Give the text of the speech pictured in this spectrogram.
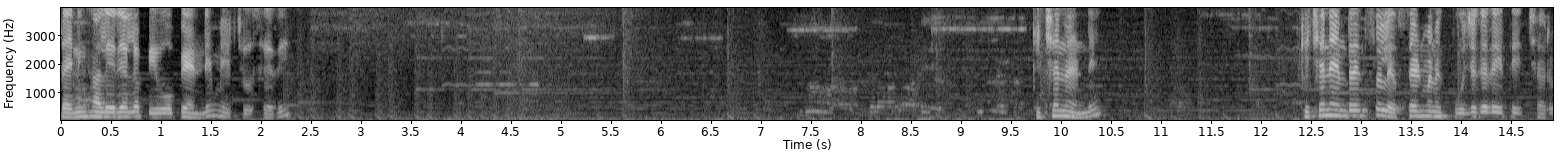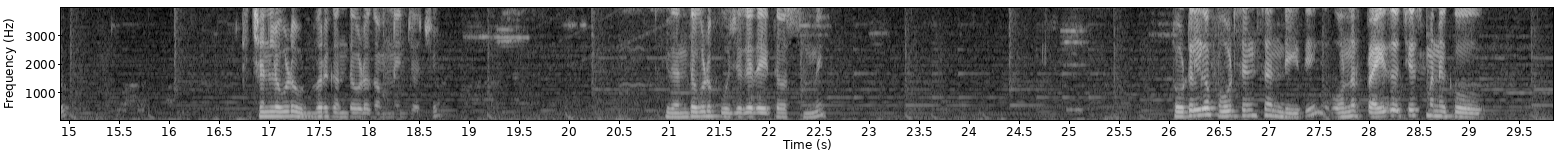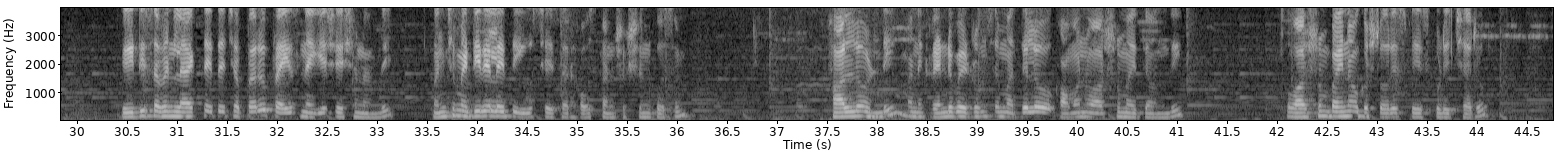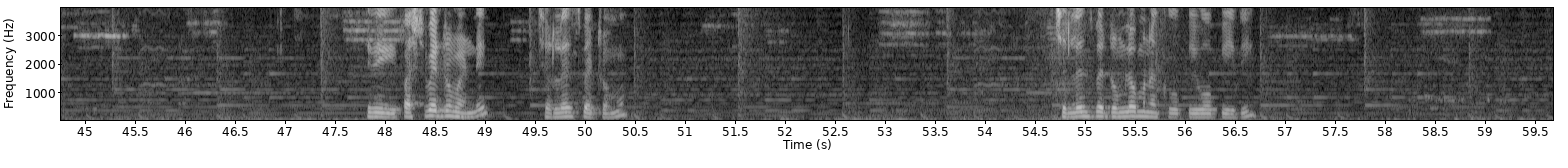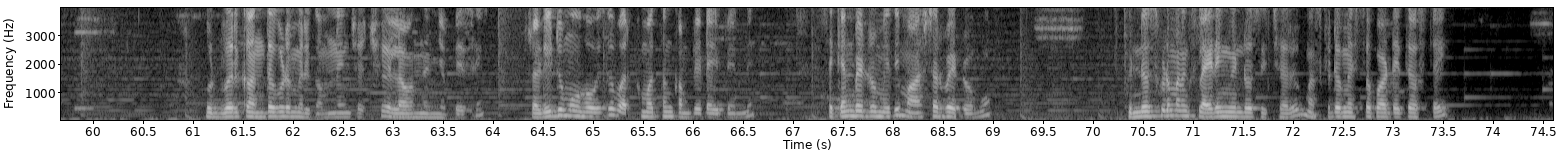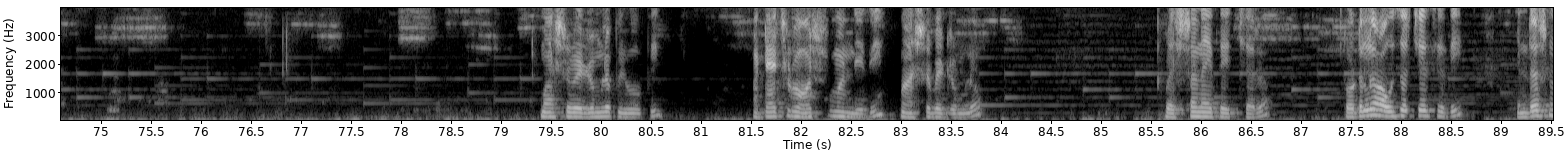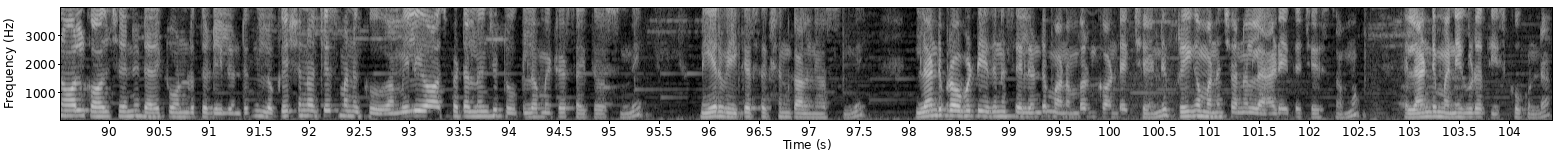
డైనింగ్ హాల్ ఏరియాలో పిఓపి అండి మీరు చూసేది. కిచెన్ అండి. కిచెన్ ఎంట్రన్స్లో లెఫ్ట్ సైడ్ మనకు పూజ గది అయితే ఇచ్చారు. కిచెన్లో కూడా వుడ్ వర్క్ అంతా కూడా గమనించవచ్చు. ఇదంతా కూడా పూజ గది అయితే వస్తుంది. టోటల్గా ఫోర్ సెన్స్ అండి ఇది. ఓనర్ ప్రైస్ వచ్చేసి మనకు ఎయిటీ సెవెన్ ల్యాక్స్ అయితే చెప్పారు. ప్రైస్ నెగోషియేషన్ ఉంది. మంచి మెటీరియల్ అయితే యూస్ చేశారు హౌస్ కన్స్ట్రక్షన్ కోసం. హాల్లో అండి. మనకి రెండు బెడ్రూమ్స్ మధ్యలో కామన్ వాష్రూమ్ అయితే ఉంది. వాష్రూమ్ పైన ఒక స్టోరేజ్ స్పేస్ కూడా ఇచ్చారు. ఇది ఫస్ట్ బెడ్రూమ్ అండి. Children's bedroom. చిల్డ్రన్స్ బెడ్రూమ్లో మనకు పిఓపి ఇది. వుడ్ వర్క్ అంతా కూడా మీరు గమనించవచ్చు ఎలా ఉందని చెప్పేసి. Ready to move house work మొత్తం కంప్లీట్ అయిపోయింది. సెకండ్ బెడ్రూమ్ ఇది మాస్టర్ బెడ్రూము. విండోస్ కూడా మనకు స్లైడింగ్ విండోస్ ఇచ్చారు. మస్కిటో మెస్తో పాటు అయితే వస్తాయి. మాస్టర్ బెడ్రూమ్లో పిఓపి అటాచ్డ్ వాష్రూమ్ అండి ఇది మాస్టర్ బెడ్రూమ్లో. వెస్ట్రన్ అయితే ఇచ్చారు. టోటల్గా హౌస్ వచ్చేసి ఇది. ఇంట్రెస్ట్ ఉన్న వాళ్ళు కాల్ చేయండి. డైరెక్ట్ ఓనర్తో డీల్ ఉంటుంది. లొకేషన్ వచ్చేసి మనకు అమిలియో హాస్పిటల్ నుంచి టూ కిలోమీటర్స్ అయితే వస్తుంది. నియర్ వీకర్ సెక్షన్ కాలనీ వస్తుంది. ఇలాంటి ప్రాపర్టీ ఏదైనా సేల్ ఉంటే మా నెంబర్ని కాంటాక్ట్ చేయండి. ఫ్రీగా మన ఛానల్ యాడ్ అయితే చేస్తాము. ఎలాంటి మనీ కూడా తీసుకోకుండా.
